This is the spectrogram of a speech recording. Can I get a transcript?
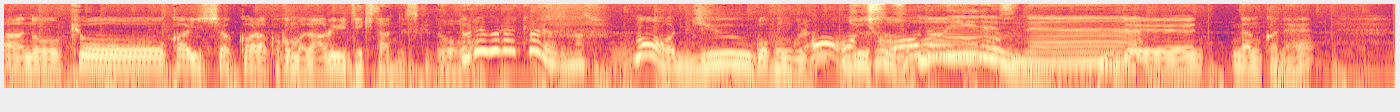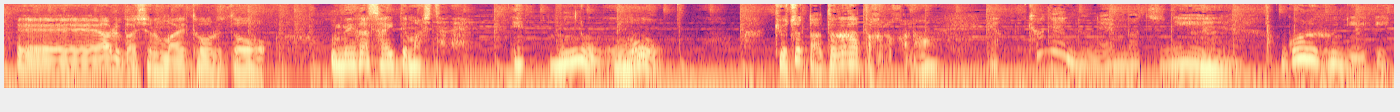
あの今日会社からここまで歩いてきたんですけど。どれぐらい距離あります？もう15分ぐらい。十数分。ちょうどいいですね。でなんかね、えー、ある場所の前通ると梅が咲いてましたね。えもう？もう。今日ちょっと暖かかったからかな。いや去年の年末に、うんゴルフに行っ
